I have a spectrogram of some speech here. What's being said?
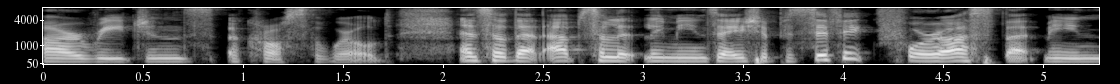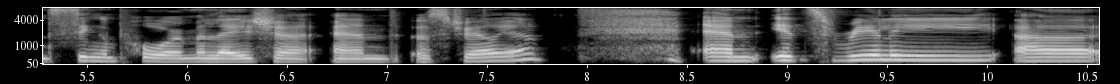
our regions across the world. And so that absolutely means Asia Pacific. For us, that means Singapore, Malaysia, and Australia. And it's really uh,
